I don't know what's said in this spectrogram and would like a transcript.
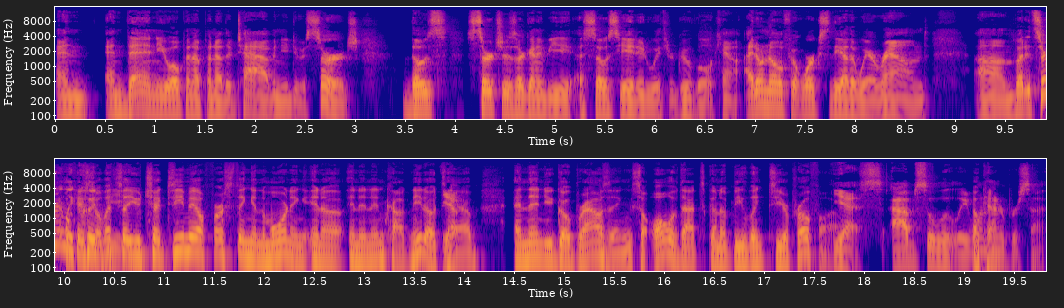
and and then you open up another tab and you do a search, those searches are going to be associated with your Google account. I don't know if it works the other way around. Um, but it certainly okay, could. So let's be. say you check Gmail first thing in the morning in a in an incognito tab, yep. and then you go browsing. So all of that's going to be linked to your profile. Yes, absolutely, one hundred percent.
